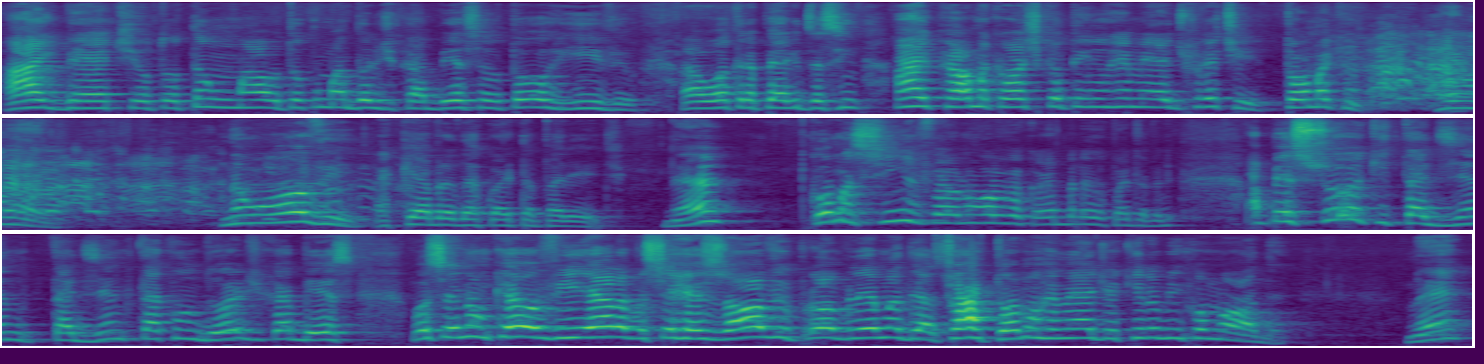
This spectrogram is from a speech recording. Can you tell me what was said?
Ai, Beth, eu tô tão mal, eu tô com uma dor de cabeça, eu tô horrível. A outra pega e diz assim, ai, calma que eu acho que eu tenho um remédio para ti. Toma aqui, remédio. Não houve a quebra da quarta parede, né? Como assim, Rafael, não houve a quebra da quarta parede? A pessoa que está dizendo, tá dizendo que está com dor de cabeça, você não quer ouvir ela, você resolve o problema dela. Ah, toma um remédio aqui, não me incomoda. Né?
